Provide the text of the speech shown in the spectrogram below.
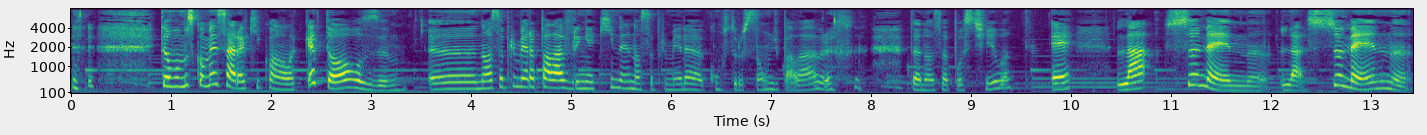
então vamos começar aqui com a aula 14. Uh, nossa primeira palavrinha aqui, né? Nossa primeira construção de palavra da nossa apostila é la semaine. La semaine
